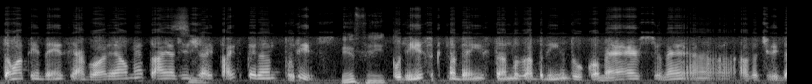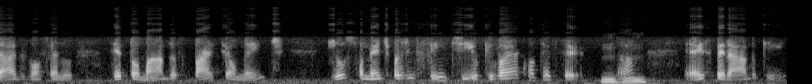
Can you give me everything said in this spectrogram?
Então a tendência agora é aumentar e a gente Sim. já está esperando por isso. Perfeito. Por isso que também estamos abrindo o comércio, né? As atividades vão sendo retomadas parcialmente, justamente para a gente sentir o que vai acontecer. Tá? Uhum. Tá? É esperado que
